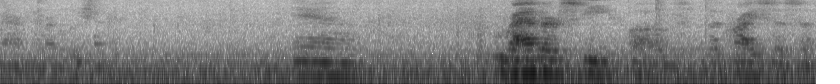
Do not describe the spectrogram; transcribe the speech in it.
American Revolution. And rather speak of the crisis of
